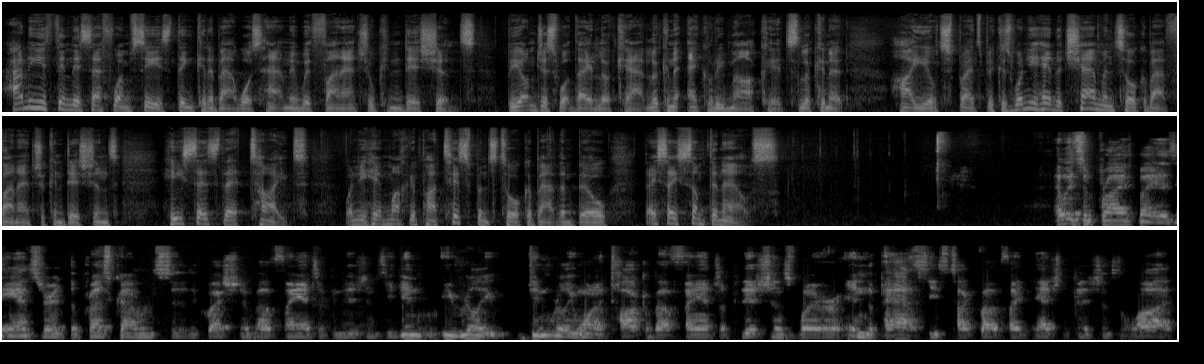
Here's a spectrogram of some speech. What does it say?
How do you think this FOMC is thinking about what's happening with financial conditions beyond just what they look at, looking at equity markets, looking at high-yield spreads? Because when you hear the chairman talk about financial conditions, he says they're tight. When you hear market participants talk about them, Bill, they say something else. I was surprised by his answer at the press conference to the question about financial conditions. He didn't. He really didn't really want to talk about financial conditions. Where in the past he's talked about financial conditions a lot,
